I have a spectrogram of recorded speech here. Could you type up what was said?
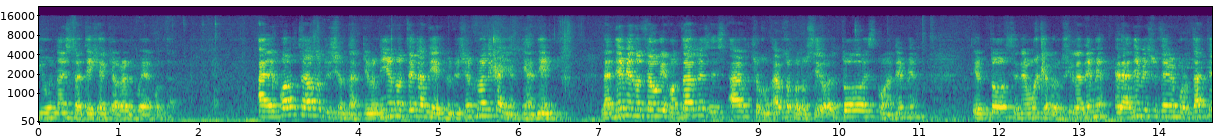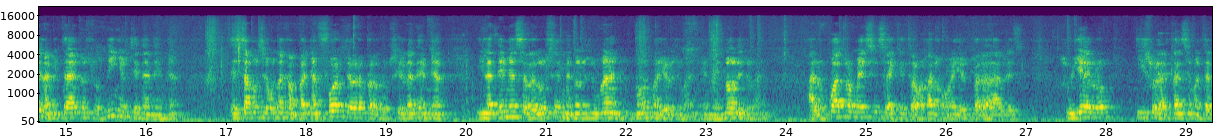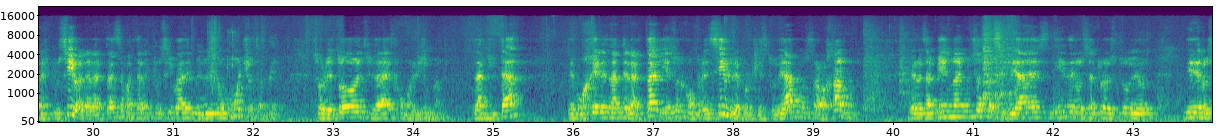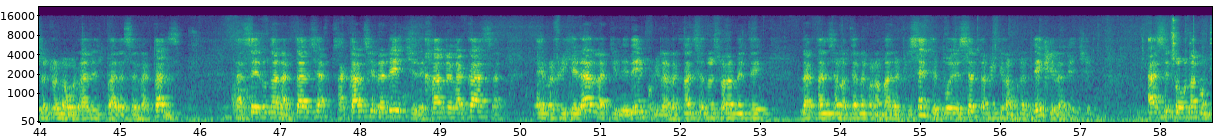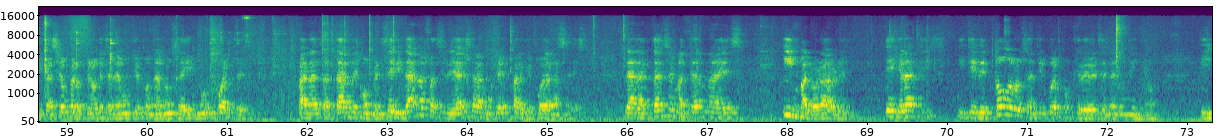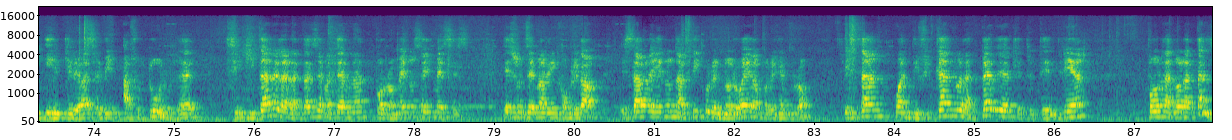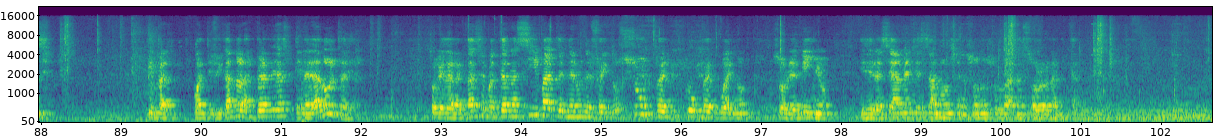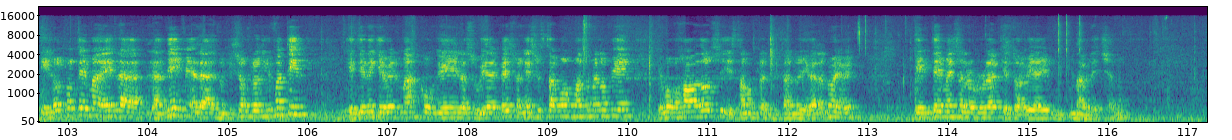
y una estrategia que ahora les voy a contar adecuado estado nutricional, que los niños no tengan ni nutrición crónica ni, anemia. La anemia no tengo que contarles, es harto, harto conocido, todo es con anemia, todos tenemos que reducir la anemia. La anemia es un tema importante, la mitad de nuestros niños tienen anemia. Estamos en una campaña fuerte ahora para reducir la anemia y la anemia se reduce en menores de un año, no en mayores de un año, en menores de un año. A los cuatro meses hay que trabajar con ellos para darles su hierro y su lactancia materna exclusiva. La lactancia materna exclusiva ha disminuido mucho también sobre todo en ciudades como Lima. La mitad de mujeres dan de lactar y eso es comprensible porque estudiamos, trabajamos, pero también no hay muchas facilidades ni de los centros de estudios ni de los centros laborales para hacer lactancia. Hacer una lactancia, sacarse la leche, dejarla en la casa, eh, refrigerarla, que le den, porque la lactancia no es solamente lactancia materna con la madre presente, puede ser también que la mujer deje la leche. Hace toda una complicación, pero creo que tenemos que ponernos ahí muy fuertes para tratar de convencer y dar las facilidades a las mujeres para que puedan hacer esto. La lactancia materna es invalorable, es gratis y tiene todos los anticuerpos que debe tener un niño y, que le va a servir a futuro. sin quitarle la lactancia materna por lo menos seis meses es un tema bien complicado. Estaba leyendo un artículo en Noruega, por ejemplo, que están cuantificando las pérdidas que tendrían por la no lactancia y cuantificando las pérdidas en la edad adulta ya. Porque la lactancia materna sí va a tener un efecto súper, súper bueno sobre el niño y desgraciadamente estamos en zonas urbanas solo la mitad. El otro tema es la, anemia, la nutrición crónica infantil, que tiene que ver más con la subida de peso. En eso estamos más o menos bien, hemos bajado a 12 y estamos planificando llegar a 9. El tema es en lo rural que todavía hay una brecha. ¿no?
